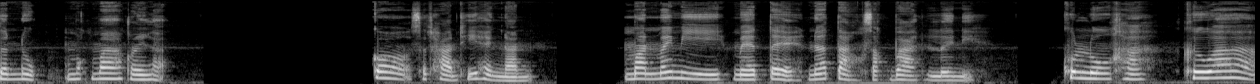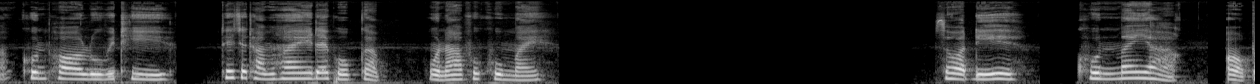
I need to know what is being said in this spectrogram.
สนุกมาก ๆ เลยล่ะ ก็สถานที่แห่งนั้น มันไม่มีแม้แต่หน้าต่างสักบานเลยนี่ คุณลุงคะ คือว่าคุณพอรู้วิธี ที่จะทำให้ได้พบกับ หัวหน้าผู้คุมไหม สวัสดี คุณไม่อยากออกไป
